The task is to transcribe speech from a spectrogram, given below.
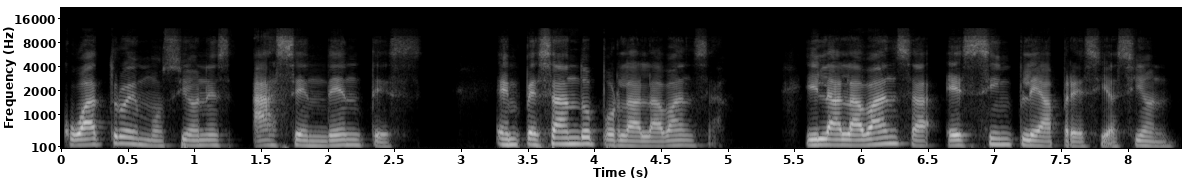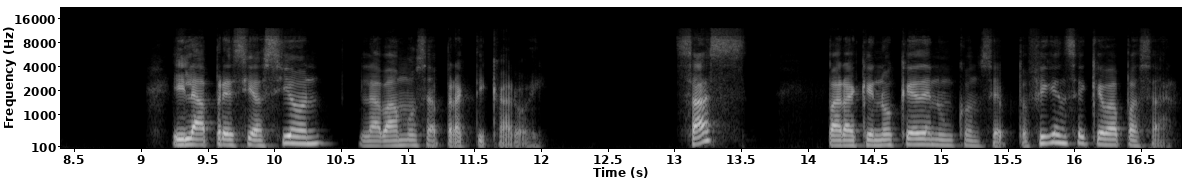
cuatro emociones ascendentes, empezando por la alabanza. Y la alabanza es simple apreciación. Y la apreciación la vamos a practicar hoy. ¿Sas? Para que no quede en un concepto. Fíjense qué va a pasar.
